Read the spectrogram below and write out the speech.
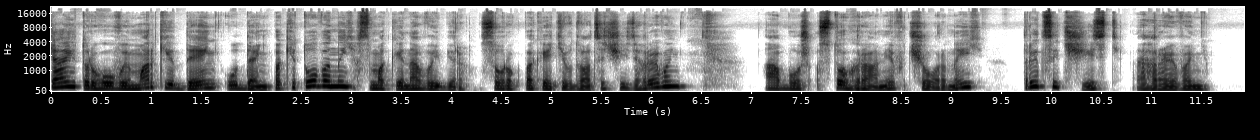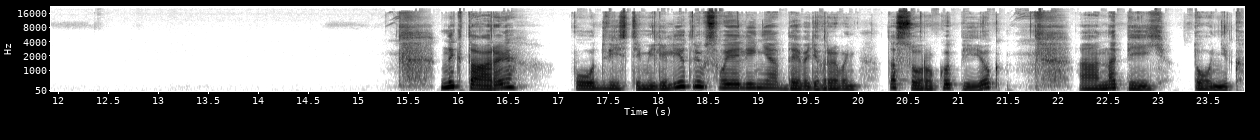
Чай торгової марки День у день пакетований, смаки на вибір 40 пакетів 26 гривень, або ж 100 грамів чорний 36 гривень. Нектари по 200 мл своя лінія 9 гривень та 40 копійок. Напій тонік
